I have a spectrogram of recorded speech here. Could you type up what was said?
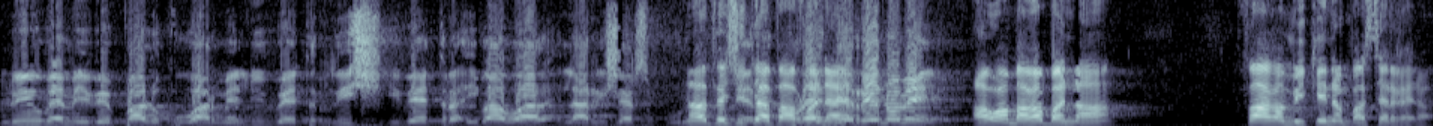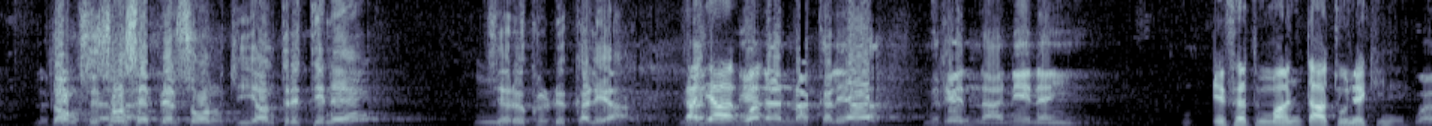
Lui-même, il ne veut pas le pouvoir, mais lui veut être riche. Il, veut être, il va avoir la richesse pour, à pour être. Le Donc ce sont ces personnes qui entretenaient ces recrues de Kalia. Kalia, Effectivement, nous t'as tourné qui n'est. Ouais,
